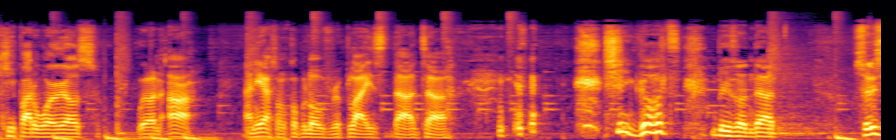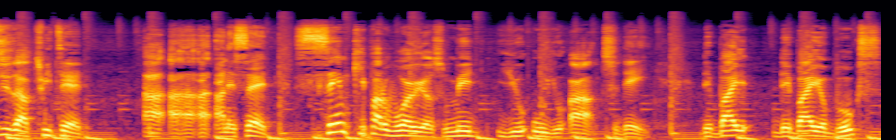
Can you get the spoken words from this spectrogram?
keypad warriors were on R, and he had some couple of replies that uh, she got based on that. So this user tweeted, uh, uh, uh, and he said, "Same keypad warriors made you who you are today. They buy they buy your books,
